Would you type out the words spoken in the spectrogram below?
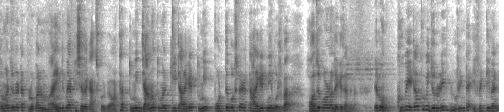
তোমার জন্য একটা প্রপার মাইন্ড ম্যাপ হিসেবে কাজ করবে। অর্থাৎ তুমি জানো তোমার কি টার্গেট তুমি পড়তে বসলে একটা টার্গেট নিয়ে বসবা হজ পড়ানো লেগে যাবে না। এবং খুবই, এটাও খুবই জরুরি, রুটিনটা ইফেক্টিভ অ্যান্ড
